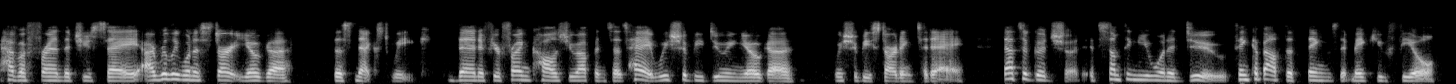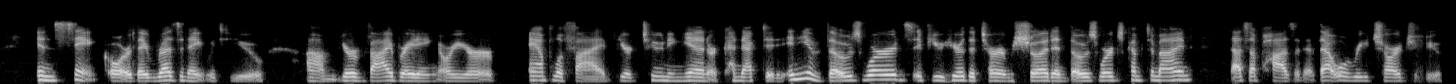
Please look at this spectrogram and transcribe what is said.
have a friend that you say, I really want to start yoga this next week. Then if your friend calls you up and says, Hey, we should be doing yoga, we should be starting today that's a good should. It's something you want to do. Think about the things that make you feel in sync or they resonate with you. um, you're vibrating or you're amplified, you're tuning in or connected. Any of those words, if you hear the term should and those words come to mind, that's a positive. That will recharge you.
